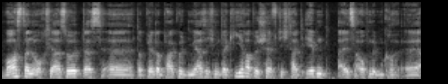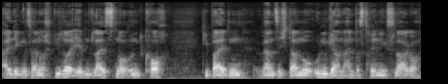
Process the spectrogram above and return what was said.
war es dann auch ja so, dass äh, der Peter Packult mehr sich mit der Kira beschäftigt hat, eben als auch mit dem, äh, einigen seiner Spieler, eben Leistner und Koch. Die beiden werden sich da nur ungern an das Trainingslager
